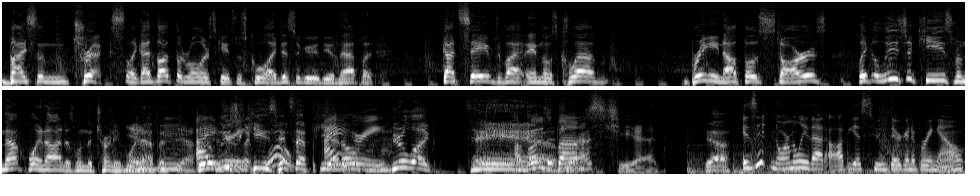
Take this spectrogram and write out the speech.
by some tricks. Like, I thought the roller skates was cool. I disagree with you on that, but got saved by it. And those collab bringing out those stars. Like, Alicia Keys from that point on is when the turning point Yeah. happened. Yeah. When I Alicia agree. Keys Whoa. hits that piano, you're like, How about the dress she had? Yeah. Is it normally that obvious who they're gonna bring out?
